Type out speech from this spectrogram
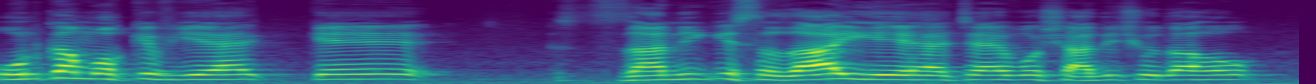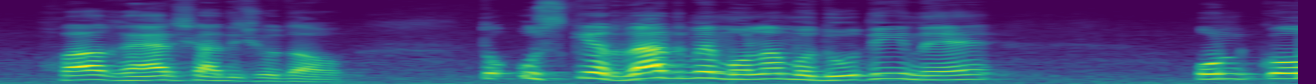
उनका मौक़ यह है कि जानी की सज़ा ये है, चाहे वो शादीशुदा हो ख्वा गैर शादीशुदा हो। तो उसके रद्द में मौलाना मदूदी ने उनको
